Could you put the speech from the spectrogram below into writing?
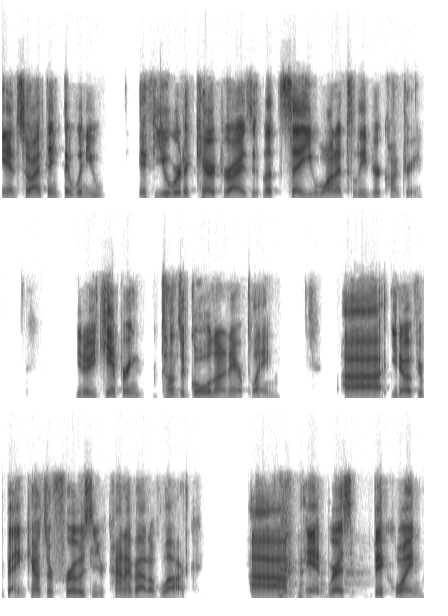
And so I think that when you, if you were to characterize it, let's say you wanted to leave your country, you know, you can't bring tons of gold on an airplane uh, you know, if your bank accounts are frozen, you're kind of out of luck. Um, and whereas Bitcoin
